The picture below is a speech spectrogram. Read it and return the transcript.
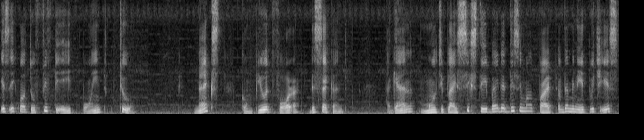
is equal to 58.2. Next, compute for the second. Again, multiply 60 by the decimal part of the minute which is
